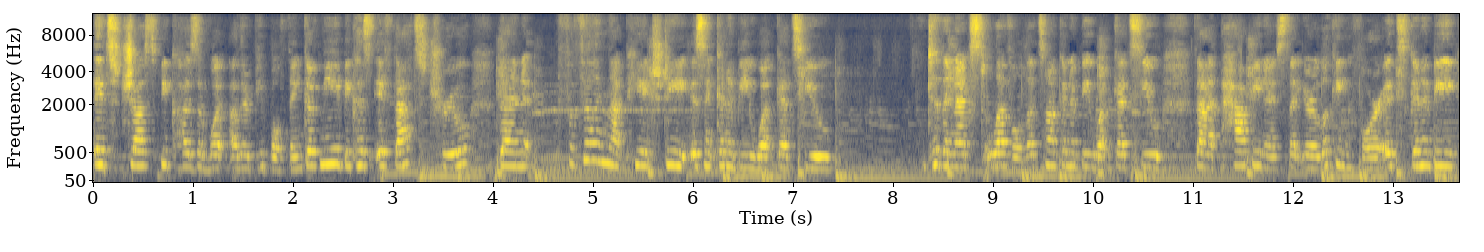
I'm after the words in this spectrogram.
it's just because of what other people think of me. Because if that's true, then fulfilling that PhD isn't going to be what gets you to the next level. That's not going to be what gets you that happiness that you're looking for. It's going to be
